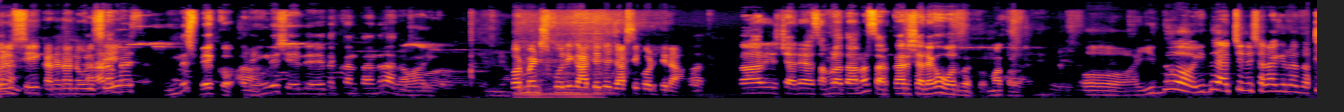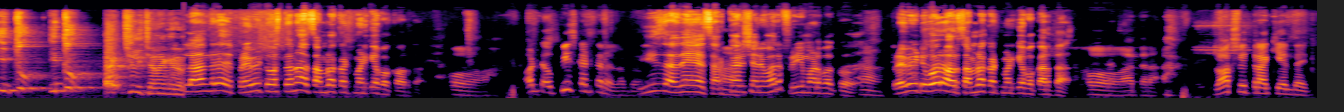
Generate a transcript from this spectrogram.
ಬೆಳೆಸಿ ಕನ್ನಡನ ಉಳಿಸಿ. ಇಂಗ್ಲಿಷ್ ಬೇಕು. ಅದು ಇಂಗ್ಲಿಷ್ ಎಲ್ಲಿ ಎದಕ್ಕಂತ ಅಂದ್ರೆ ಅದು ಗೌರ್ಮೆಂಟ್ ಸ್ಕೂಲಿಗೆ ಆದ್ಯತೆ ಜಾಸ್ತಿ ಕೊಡ್ತೀರಾ? ಸರ್ಕಾರಿ ಶಾಲೆ ಸಂಬಳ ತಗೊಂಡ್ರೆ ಸರ್ಕಾರಿ ಶಾಲೆಗೆ ಓದ್ಬೇಕು ಮಕ್ಕಳು. ಓ ಇದು ಇದು ಆಕ್ಚುಲಿ ಚೆನ್ನಾಗಿರೋದು. ಇದು ಇದು ಆಕ್ಚುಲಿ ಚೆನ್ನಾಗಿರೋದು. ಇಲ್ಲ ಅಂದ್ರೆ ಪ್ರೈವೇಟ್ ಓದ್ತಾನ ಸಂಬಳ ಕಟ್ ಮಾಡ್ಕೋಬೇಕು ಅವ್ರದ್ದು ಓ ಒಟ್ಟು ಪೀಸ್ ಕಟ್ತಾರಲ್ಲ bro. ಫೀಸ್ ಅದೇ ಸರ್ಕಾರಿ ಶಾಲೆ ಹೋದ್ರೆ ಫ್ರೀ ಮಾಡ್ಬೇಕು. ಹಾ. ಪ್ರೈವೇಟ್ ಹೋರ್ ಅವ್ರ ಸಂಬಳ ಕಟ್ ಮಾಡ್ಕೋಬೇಕು ಅರ್ಧ. ಓ ಆತರ ಬ್ಲಾಕ್ಸ್ ವಿತ್ ರಾಕಿ ಅಂತ ಇತ್ತು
